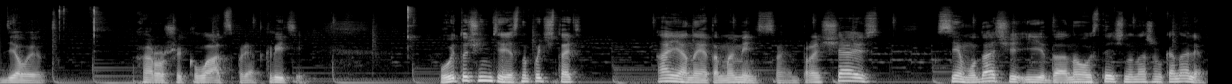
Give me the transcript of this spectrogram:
делает хороший класс при открытии. Будет очень интересно почитать. А я на этом моменте с вами прощаюсь. Всем удачи и до новых встреч на нашем канале.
